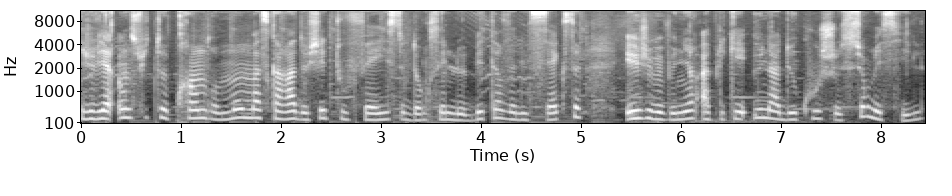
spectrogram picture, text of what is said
Je viens ensuite prendre mon mascara de chez Too Faced, donc c'est le Better Than Sex, et je vais venir appliquer une à deux couches sur mes cils.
